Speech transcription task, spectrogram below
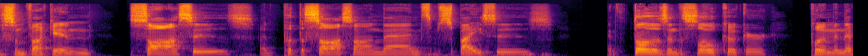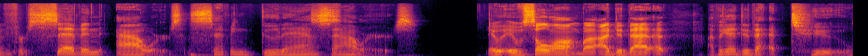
some fucking sauces. I'd put the sauce on that and some spices, and throw those in the slow cooker. Put them in there for seven hours. Seven good ass hours. It, it was so long, but I did that at, I think I did that at two,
